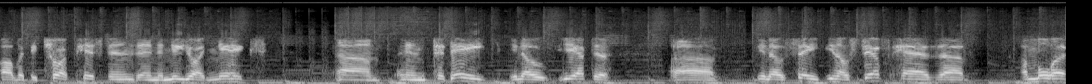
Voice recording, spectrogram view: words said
of the Detroit Pistons and the New York Knicks. Um, and today, you know, you have to, uh, you know, say, you know, Steph has uh, a more,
